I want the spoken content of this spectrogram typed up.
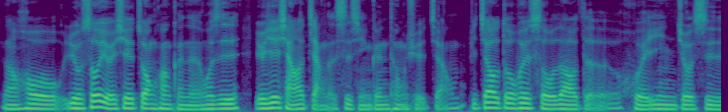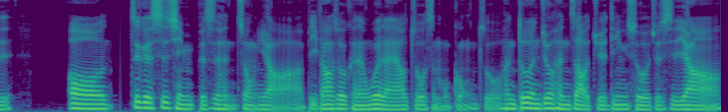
然后有时候有一些状况，可能或是有一些想要讲的事情跟同学讲，比较多会收到的回应就是。哦，这个事情不是很重要啊。比方说，可能未来要做什么工作，很多人就很早决定说，就是要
